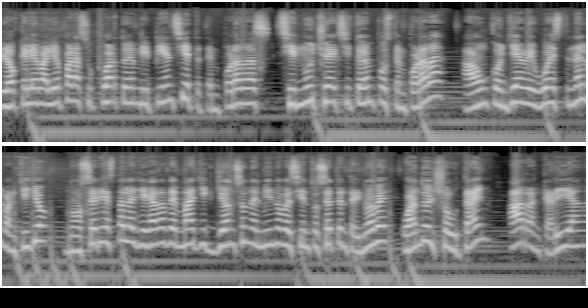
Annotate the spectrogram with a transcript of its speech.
lo que le valió para su cuarto MVP en 7 temporadas. Sin mucho éxito en postemporada, aún con Jerry West en el banquillo, no sería hasta la llegada de Magic Johnson en 1979 cuando el Showtime arrancaría.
